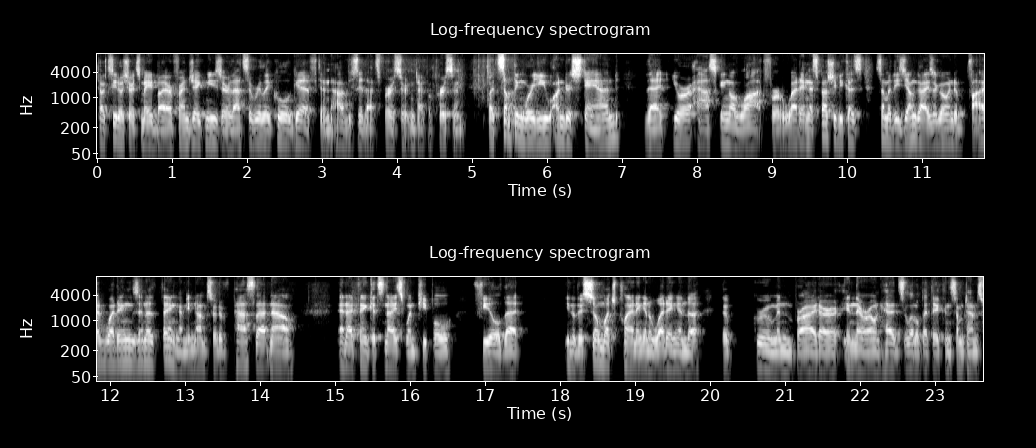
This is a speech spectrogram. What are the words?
tuxedo shirts made by our friend Jake Mueser. That's a really cool gift, and obviously that's for a certain type of person. But something where you understand that you're asking a lot for a wedding, especially because some of these young guys are going to five weddings and a thing. I mean, I'm sort of past that now. And I think it's nice when people feel that, you know, there's so much planning in a wedding and the, the groom and bride are in their own heads a little bit. They can sometimes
